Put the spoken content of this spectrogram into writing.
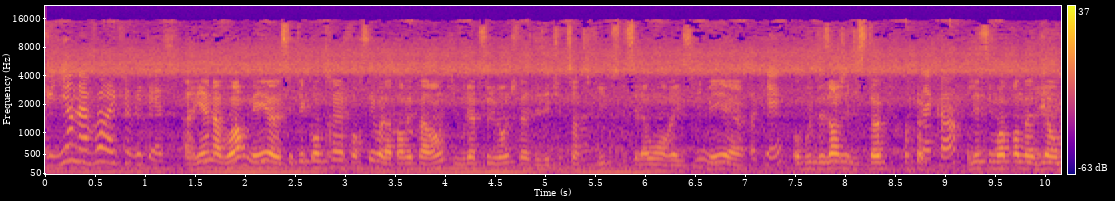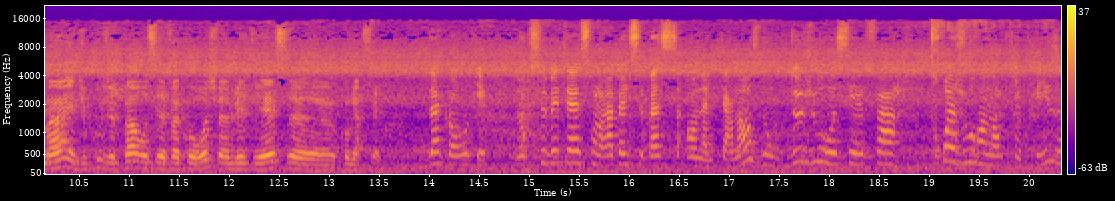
Rien à voir avec le BTS. Rien à voir, mais euh, c'était contraint et forcé voilà, par mes parents qui voulaient absolument que je fasse des études scientifiques parce que c'est là où on réussit, mais euh, au bout de deux ans j'ai dit stop, d'accord. laissez-moi prendre ma vie en main et du coup je pars au CFA Coro, je fais un BTS euh, commercial. D'accord, ok. Donc ce BTS, on le rappelle, se passe en alternance. Donc deux jours au CFA, trois jours en entreprise.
